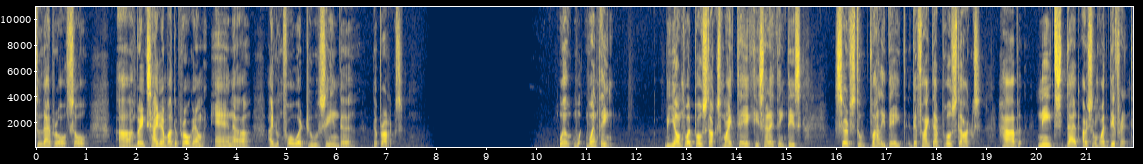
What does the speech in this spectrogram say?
to that role. So uh, I'm very excited about the program and uh, I look forward to seeing the, the products. Well, one thing beyond what postdocs might take is that I think this serves to validate the fact that postdocs have needs that are somewhat different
